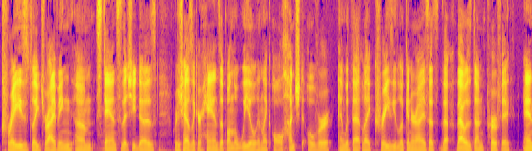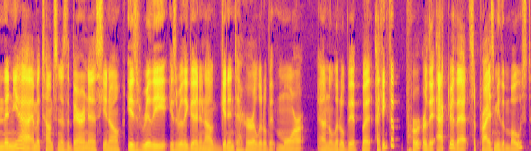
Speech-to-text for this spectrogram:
crazed like driving um stance that she does where she has like her hands up on the wheel and like all hunched over and with that like crazy look in her eyes. That's that that was done perfect. And then yeah, Emma Thompson as the Baroness, you know, is really is really good. And I'll get into her a little bit more in a little bit, but I think the per or the actor that surprised me the most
